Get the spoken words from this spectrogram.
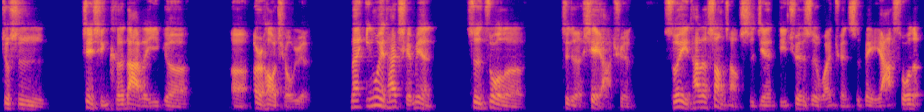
就是健行科大的一个呃二号球员，那因为他前面是做了这个谢亚轩，所以他的上场时间的确是完全是被压缩的。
